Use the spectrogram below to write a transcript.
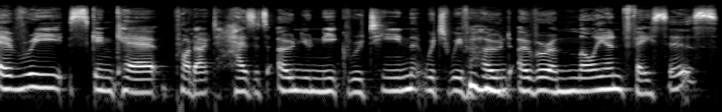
Every skincare product has its own unique routine, which we've mm-hmm. honed over a million faces.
